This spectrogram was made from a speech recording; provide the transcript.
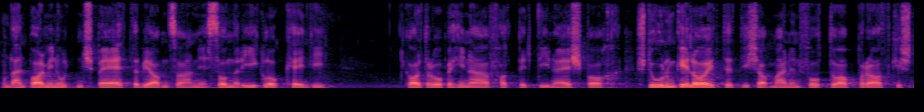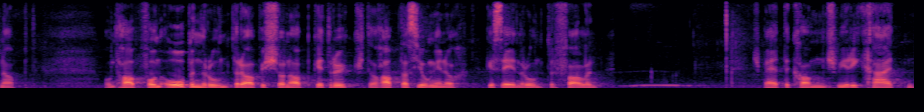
Und ein paar Minuten später, wir haben so eine Sonnerieglocke in die Garderobe hinauf, hat Bettina Eschbach Sturm geläutet. Ich habe meinen Fotoapparat geschnappt und habe von oben runter habe ich schon abgedrückt und habe das Junge noch gesehen runterfallen. Später kamen Schwierigkeiten.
